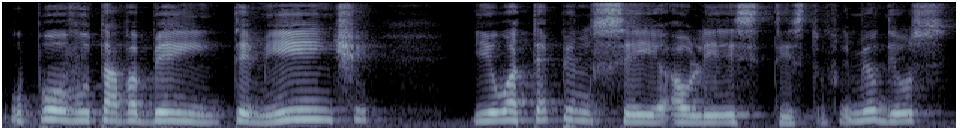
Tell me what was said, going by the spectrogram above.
O povo estava bem temente. E eu até pensei ao ler esse texto, falei, meu Deus,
